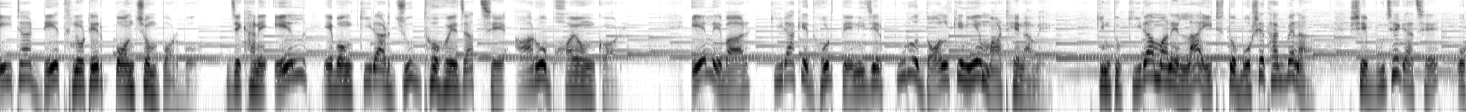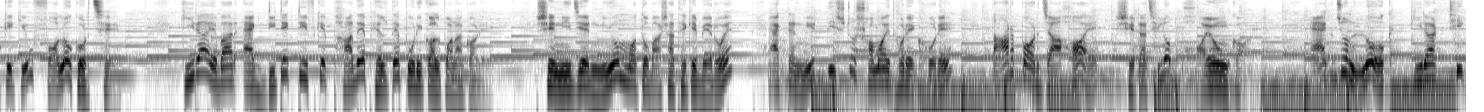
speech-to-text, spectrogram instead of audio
এইটা ডেথ নোটের পঞ্চম পর্ব, যেখানে এল এবং কিরার যুদ্ধ হয়ে যাচ্ছে আরও ভয়ঙ্কর। এল এবার কিরাকে ধরতে নিজের পুরো দলকে নিয়ে মাঠে নামে। কিন্তু কিরা মানে লাইট তো বসে থাকবে না, সে বুঝে গেছে ওকে কেউ ফলো করছে। কিরা এবার এক ডিটেকটিভকে ফাঁদে ফেলতে পরিকল্পনা করে। সে নিজের নিয়ম মতো বাসা থেকে বেরোয়, একটা নির্দিষ্ট সময় ধরে ঘোরে, তারপর যা হয় সেটা ছিল ভয়ঙ্কর। একজন লোক কিরার ঠিক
